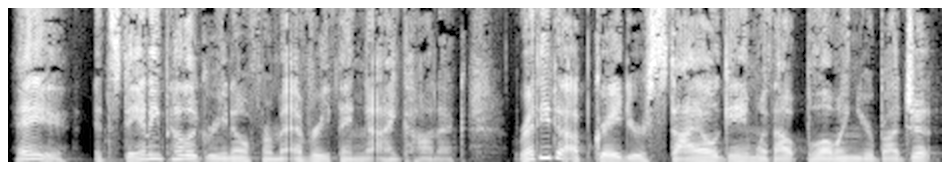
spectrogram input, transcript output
Hey, it's Danny Pellegrino from Everything Iconic. Ready to upgrade your style game without blowing your budget?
